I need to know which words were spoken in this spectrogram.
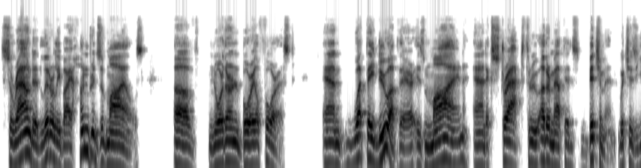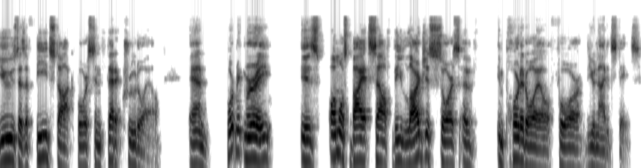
surrounded literally by hundreds of miles of northern boreal forest. And what they do up there is mine and extract through other methods bitumen, which is used as a feedstock for synthetic crude oil. And Fort McMurray is almost by itself the largest source of imported oil for the United States.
